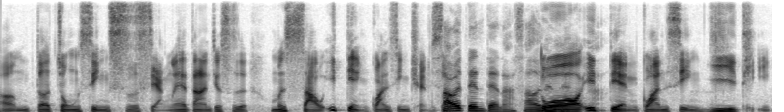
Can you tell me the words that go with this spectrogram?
嗯的中心思想呢，当然就是我们少一点关心权少一点点啊，少一点点多一啊点关心议题。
